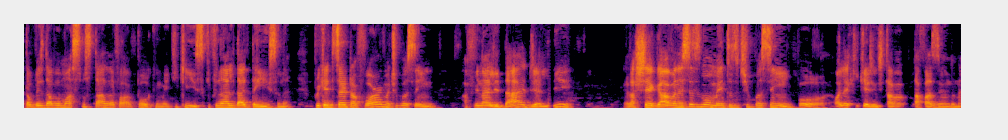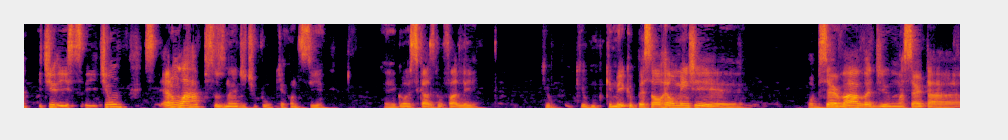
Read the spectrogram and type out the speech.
talvez dava uma assustada, né? Falava, pô, que, que que é isso? Que finalidade tem isso, né? Porque de certa forma, tipo assim, a finalidade ali, ela chegava nesses momentos de tipo assim, pô, olha aqui que a gente tava, tá fazendo, né? E, tinha, e, e tinham, eram lapsos, né, de tipo, o que acontecia. É igual esse caso que eu falei. Que, que, que meio que o pessoal realmente observava de uma certa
